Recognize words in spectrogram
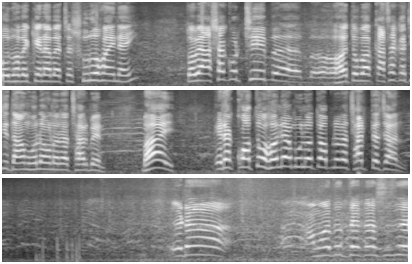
ওইভাবে কেনা বেচা শুরু হয় নাই। তবে আশা করছি হয়তো বা কাছাকাছি দাম হলে ওনারা ছাড়বেন। ভাই, এটা কত হলে মূলত আপনারা ছাড়তে চান? এটা আমাদের দেখাচ্ছে যে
